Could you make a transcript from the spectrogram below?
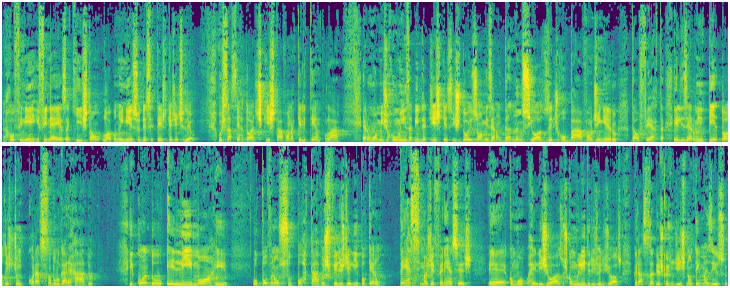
Rofini e Finéias aqui estão logo no início desse texto que a gente leu. Os sacerdotes que estavam naquele tempo lá eram homens ruins. A Bíblia diz que esses dois homens eram gananciosos, eles roubavam dinheiro da oferta, eles eram impiedosos, eles tinham um coração no lugar errado. E quando Eli morre, o povo não suportava os filhos de Eli porque eram péssimas referências é, como religiosos, como líderes religiosos. Graças a Deus que hoje em dia a gente não tem mais isso.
